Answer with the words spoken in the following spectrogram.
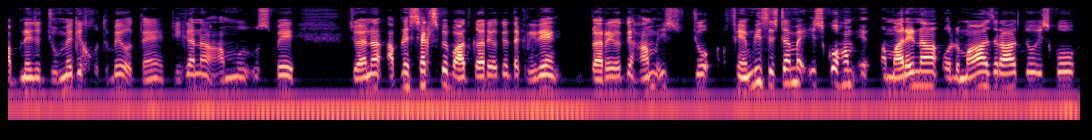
अपने जो जुम्मे के खुतबे होते हैं, ठीक है ना? हम उस पर जो है ना, अपने सेक्स पे बात कर रहे होते हैं, तकरीरें कर रहे होते हैं, हम इस जो फैमिली सिस्टम है, इसको हम, हमारे ना उलमाज रात जो इसको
